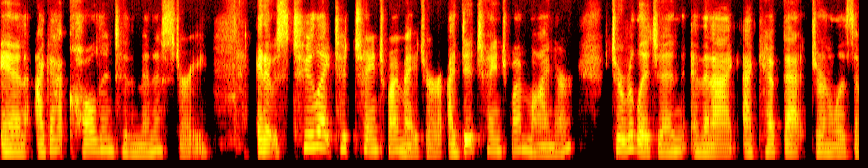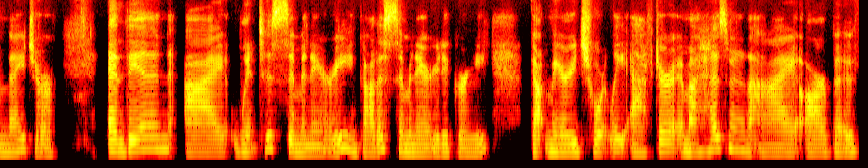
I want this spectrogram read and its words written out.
and I got called into the ministry. And it was too late to change my major. I did change my minor to religion, and then I, I kept that journalism major. And then I went to seminary and got a seminary degree, got married shortly after, and my husband and I are both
